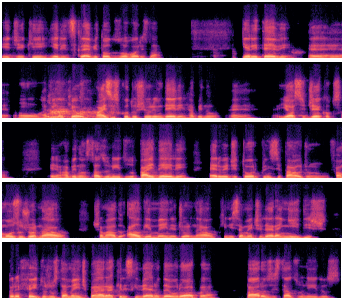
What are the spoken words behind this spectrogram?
e de que e ele descreve todos os horrores lá. E ele teve é, um rabino que eu mais escuto o shurim dele, rabino é, Yossi Jacobson, ele é um rabino nos Estados Unidos. O pai dele era o editor principal de um famoso jornal chamado Allgemeine Journal, que inicialmente ele era em Yiddish, prefeito justamente para aqueles que vieram da Europa para os Estados Unidos.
